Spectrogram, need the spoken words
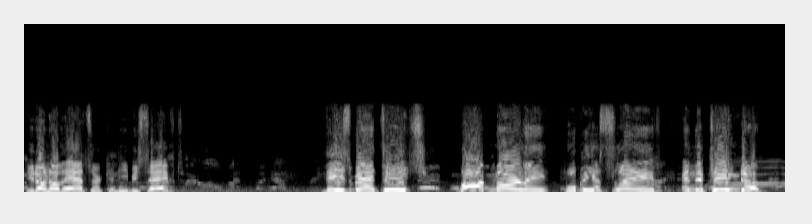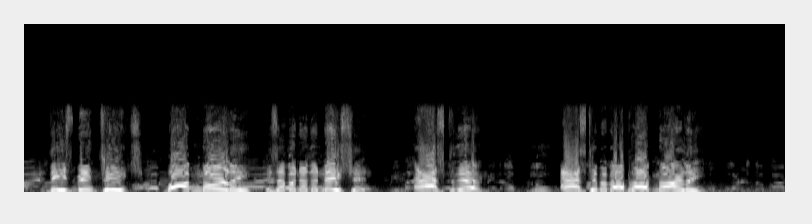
they You don't know the answer? Can he be saved? don't at all, right? These men teach Bob Marley will be a slave in the kingdom. These men teach Bob Marley is of another nation. Ask them. Women are blue. Ask him about Bob Marley. Borders of our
